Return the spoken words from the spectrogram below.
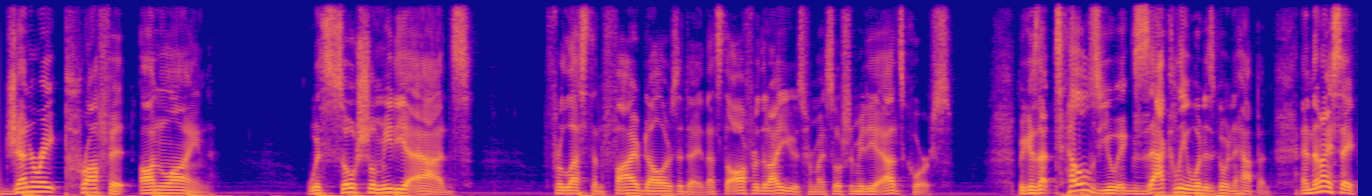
Generate profit online with social media ads for less than $5 a day. That's the offer that I use for my social media ads course because that tells you exactly what is going to happen. And then I say,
